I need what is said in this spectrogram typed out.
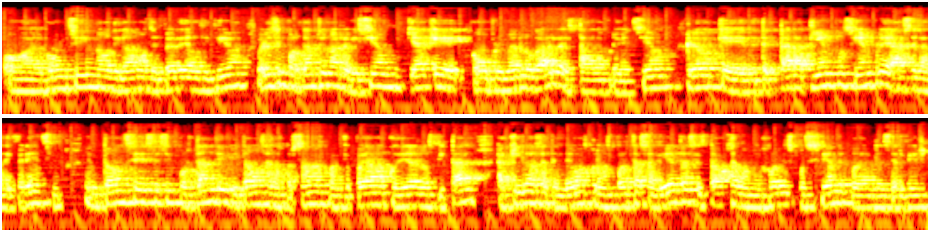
o algún signo digamos de pérdida auditiva, pero es importante importante una revisión, ya que como primer lugar está la prevención. Creo que detectar a tiempo siempre hace la diferencia. Entonces es importante, invitamos a las personas para que puedan acudir al hospital. Aquí los atendemos con las puertas abiertas y estamos en la mejor disposición de poderles servir.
